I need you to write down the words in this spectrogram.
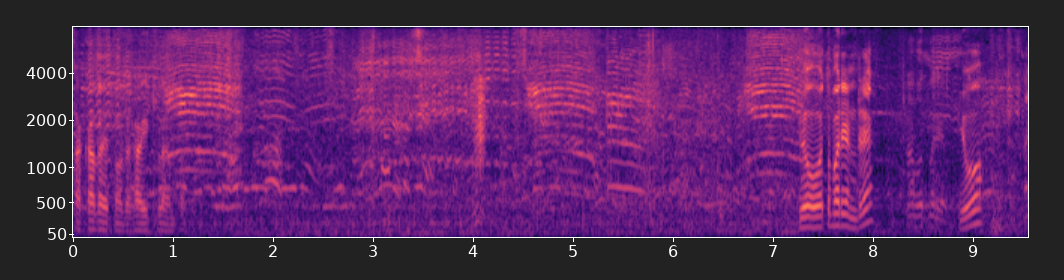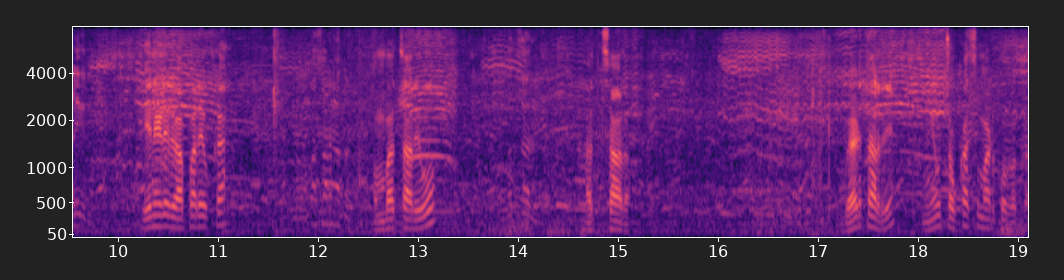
ಸಖತ್ತಾಯ್ತು ನೋಡ್ರಿ ಹೈಟ್ಲ ಅಂತ. ಇವು ಓತ್ ಮರಿ ಏನ್ರಿ? ಇವು? ಏನು ಹೇಳಿರಿ ವ್ಯಾಪಾರ ಇವಕ್ಕೆ? ಒಂಬತ್ತು ಸಾವಿರ ಇವು? ಹತ್ತು ಸಾವಿರ. ಬೇಡ್ತಾರ್ರಿ. ನೀವು ಚೌಕಾಸಿ ಮಾಡ್ಕೋಬೇಕು.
